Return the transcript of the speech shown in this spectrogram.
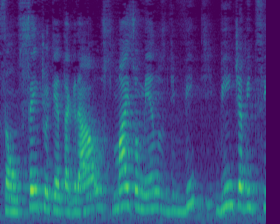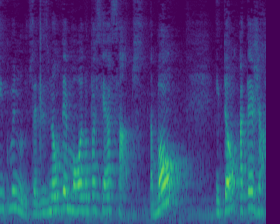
são 180 graus, mais ou menos de 20, 20 a 25 minutos. Eles não demoram para ser assados, tá bom? Então, até já.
